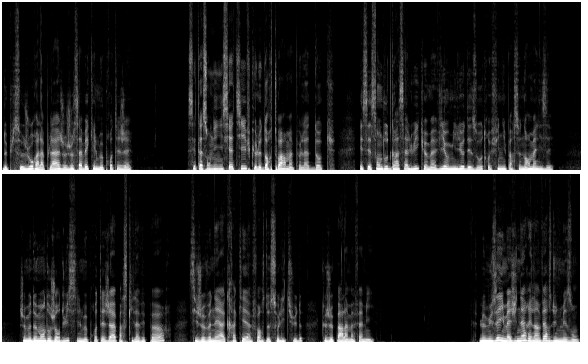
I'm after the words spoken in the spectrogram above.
Depuis ce jour à la plage, je savais qu'il me protégeait. C'est à son initiative que le dortoir m'appela Doc, et c'est sans doute grâce à lui que ma vie au milieu des autres finit par se normaliser. Je me demande aujourd'hui s'il me protégea parce qu'il avait peur, si je venais à craquer à force de solitude, que je parle à ma famille. Le musée imaginaire est l'inverse d'une maison.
